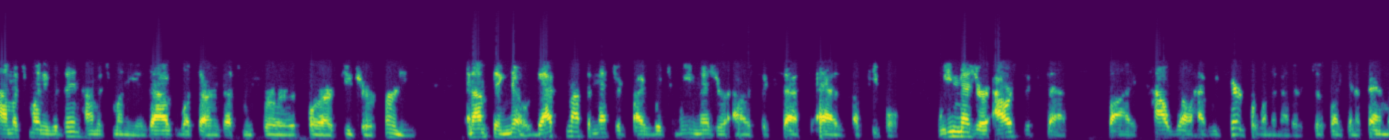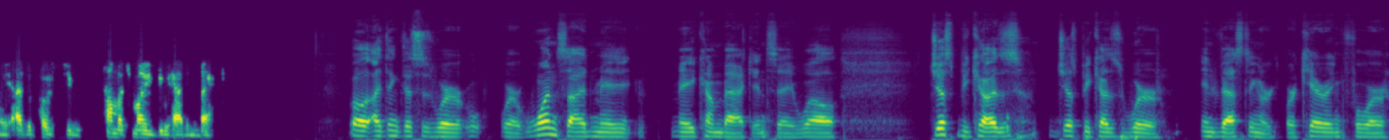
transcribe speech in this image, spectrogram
How much money was in, how much money is out, what's our investment for, for our future earnings. And I'm saying, no, that's not the metric by which we measure our success as a people. We measure our success by how well have we cared for one another, just like in a family, as opposed to how much money do we have in the bank. Well, I think this is where where one side may may come back and say, well, just because just because we're investing or, or caring for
